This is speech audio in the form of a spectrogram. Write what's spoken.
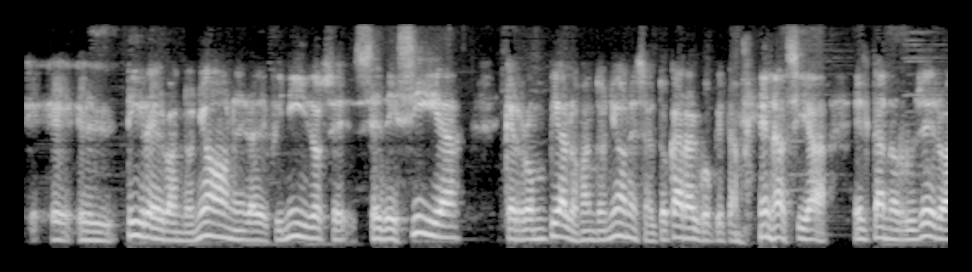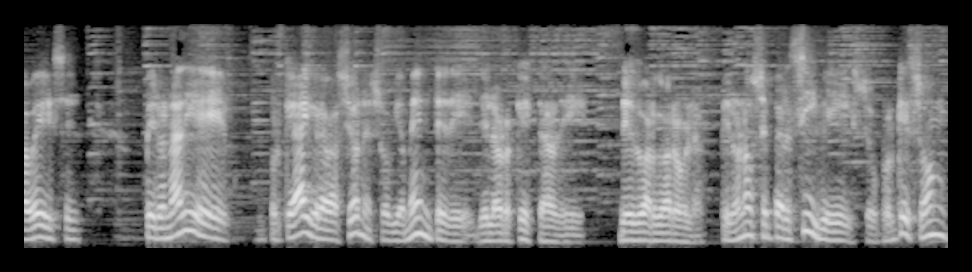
eh, eh, el tigre del bandoneón era definido, se, decía que rompía los bandoneones al tocar algo que también hacía el Tano Rullero a veces, pero nadie, porque hay grabaciones obviamente de, la orquesta de, de Eduardo Arola, pero no se percibe eso, porque son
